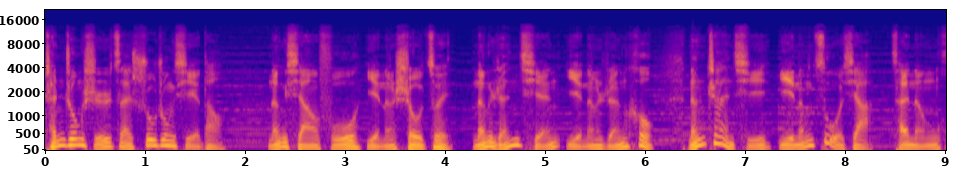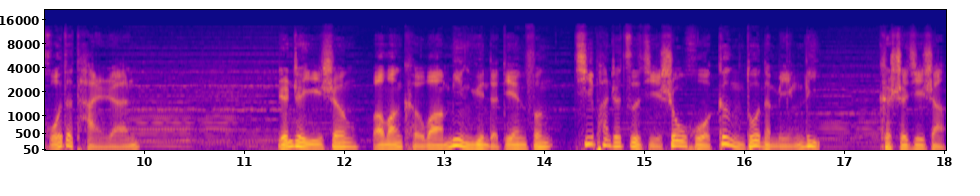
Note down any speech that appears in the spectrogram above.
陈忠实在书中写道：“能享福也能受罪，能人前也能人后，能站起也能坐下，才能活得坦然。人这一生往往渴望命运的巅峰，期盼着自己收获更多的名利，可实际上，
